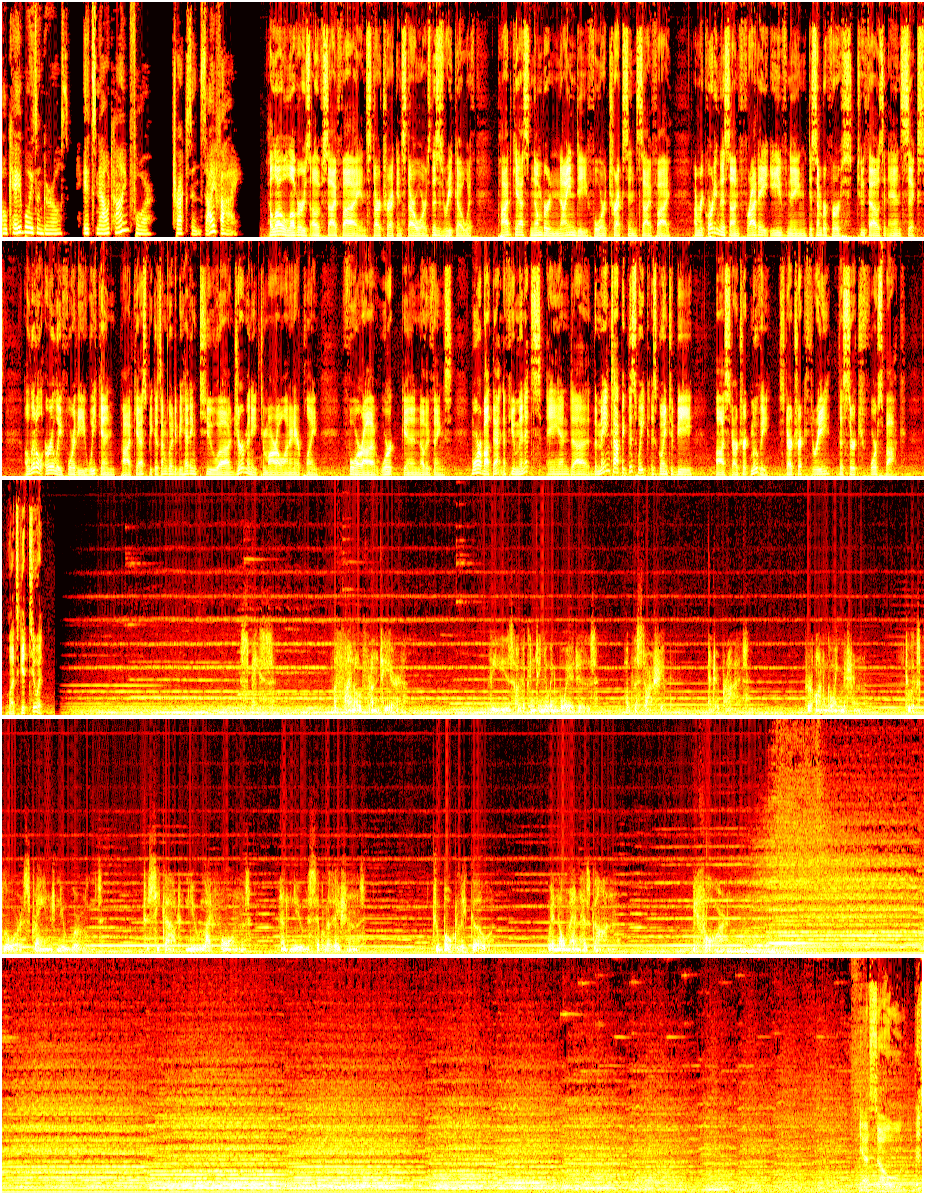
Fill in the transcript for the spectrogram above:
Okay, boys and girls, it's now time for Treks in Sci-Fi. Hello, lovers of sci-fi and Star Trek and Star Wars. This is Rico with podcast number 90 for Treks in Sci-Fi. I'm recording this on Friday evening, December 1st, 2006. A little early for the weekend podcast because I'm going to be heading to uh, Germany tomorrow on an airplane for uh, work and other things. More about that in a few minutes. And uh, the main topic this week is going to be a Star Trek movie Star Trek III The Search for Spock. Let's get to it. Space, the final frontier. These are the continuing voyages of the starship Enterprise. Her ongoing mission to explore strange new worlds to seek out new life forms and new civilizations, to boldly go where no man has gone before.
